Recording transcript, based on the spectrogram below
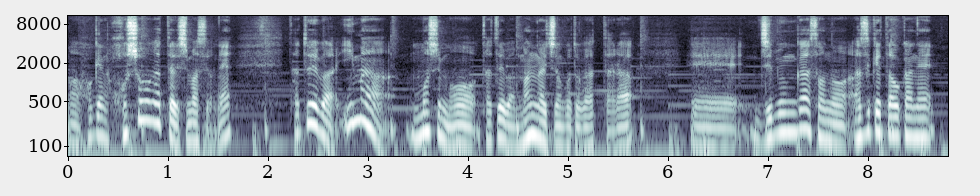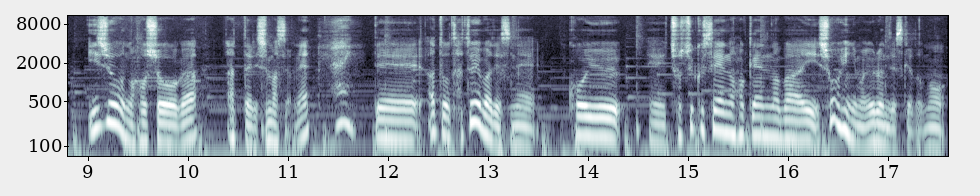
まあ、保険の保証があったりしますよね。例えば今もしも例えば万が一のことがあったら、えー自分がその預けたお金以上の保証があったりしますよね。はい、であと例えばですねこういう、えー貯蓄性の保険の場合商品にもよるんですけども、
